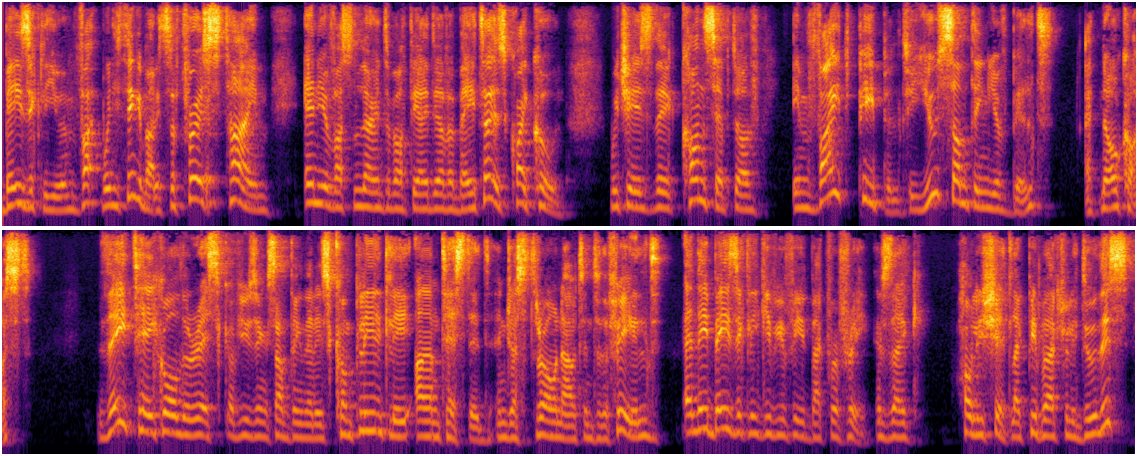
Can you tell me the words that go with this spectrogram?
basically you invite when you think about it, it's the first time any of us learned about the idea of a beta is quite cool, which is the concept of invite people to use something you've built at no cost. They take all the risk of using something that is completely untested and just thrown out into the field. And they basically give you feedback for free. It's like, holy shit, like people actually do this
